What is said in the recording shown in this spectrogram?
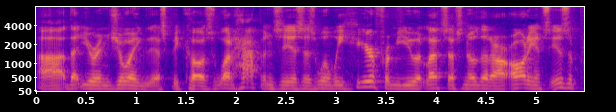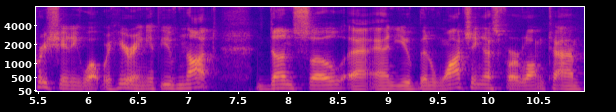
uh, that you're enjoying this because what happens is is when we hear from you it lets us know that our audience is appreciating what we're hearing. If you've not done so uh, and you've been watching us for a long time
